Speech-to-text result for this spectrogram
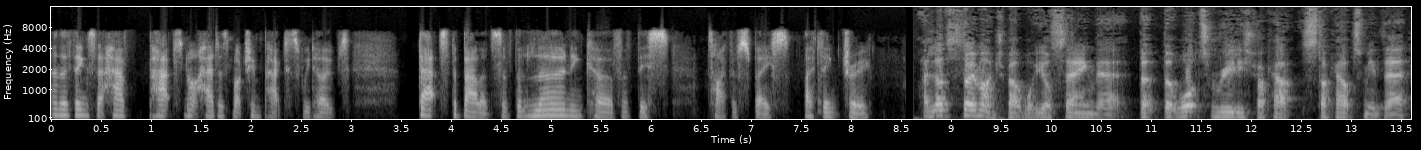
and the things that have perhaps not had as much impact as we'd hoped. That's the balance of the learning curve of this type of space, I think, Drew. I love so much about what you're saying there, but but what's really struck out stuck out to me there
